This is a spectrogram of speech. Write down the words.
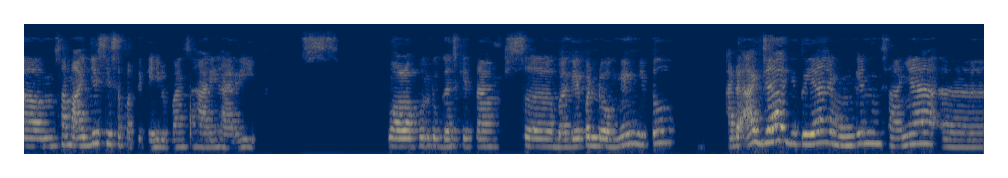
um, sama aja sih seperti kehidupan sehari-hari. Walaupun tugas kita sebagai pendongeng gitu ada aja gitu ya yang mungkin misalnya eh,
